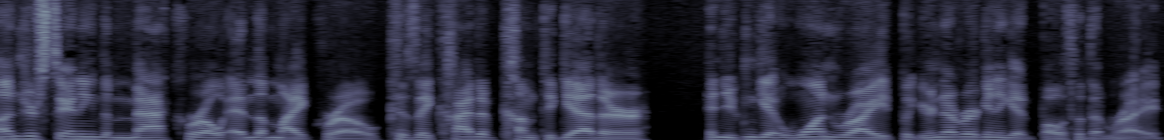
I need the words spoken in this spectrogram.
understanding the macro and the micro because they kind of come together and you can get one right, but you're never going to get both of them right.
